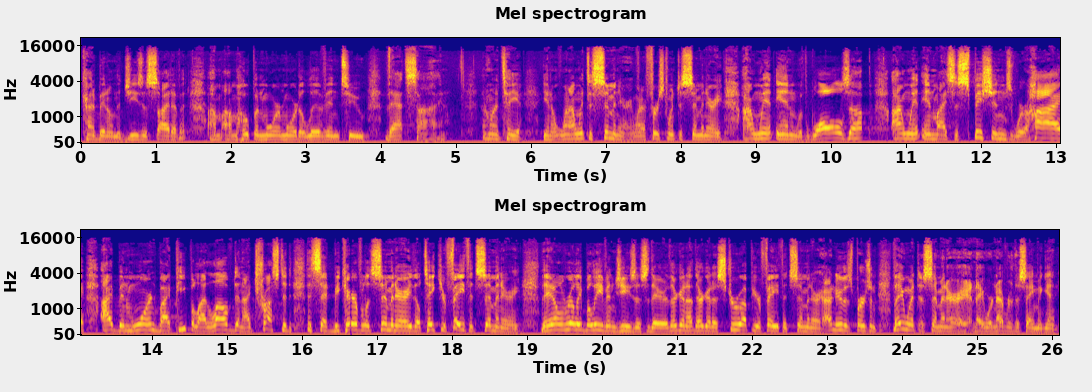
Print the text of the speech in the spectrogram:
kind of been on the Jesus side of it. I'm, I'm hoping more and more to live into that side. I want to tell you, you know, when I went to seminary, when I first went to seminary, I went in with walls up. I went in, my suspicions were high. I'd been warned by people I loved and I trusted that said, be careful at seminary. They'll take your faith at seminary. They don't really believe in Jesus there. They're going to, they're going to screw up your faith at seminary. I knew this person. They went to seminary and they were never the same again.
